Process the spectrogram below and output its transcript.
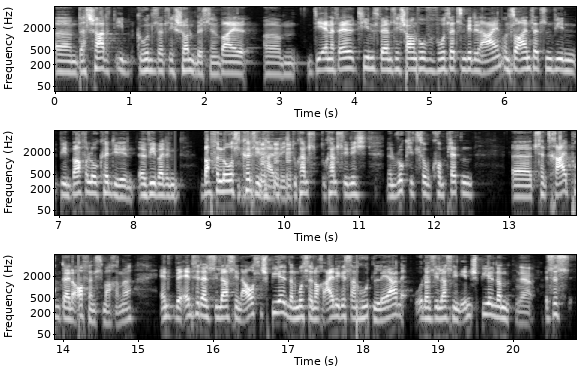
ähm, das schadet ihm grundsätzlich schon ein bisschen, weil ähm, die NFL-Teams werden sich schauen, wo, wo setzen wir den ein und so einsetzen wie in, wie in Buffalo können die den, äh, wie bei den Buffaloes können sie ihn halt nicht. Du kannst, du kannst die nicht einen Rookie zum kompletten äh, Zentralpunkt deiner Offense machen. Ne? Entweder, entweder sie lassen ihn außen spielen, dann muss er noch einiges an Routen lernen, oder sie lassen ihn innen spielen, dann ja. ist es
